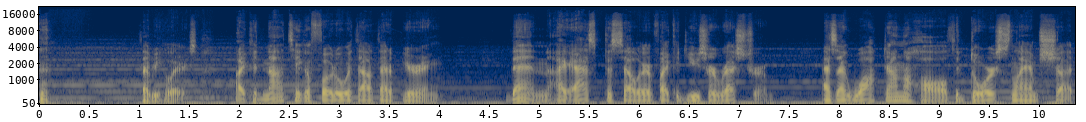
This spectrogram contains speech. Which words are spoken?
That'd be hilarious. I could not take a photo without that appearing. Then I asked the seller if I could use her restroom. As I walked down the hall, the door slammed shut.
